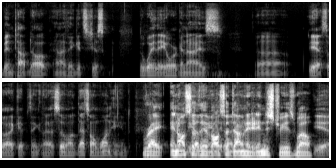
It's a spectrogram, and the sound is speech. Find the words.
been top dog, and I think it's just the way they organize. Uh, yeah, so I kept thinking. Uh, so that's on one hand. right and the also other they've hand, also enough dominated industry as well Yeah,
